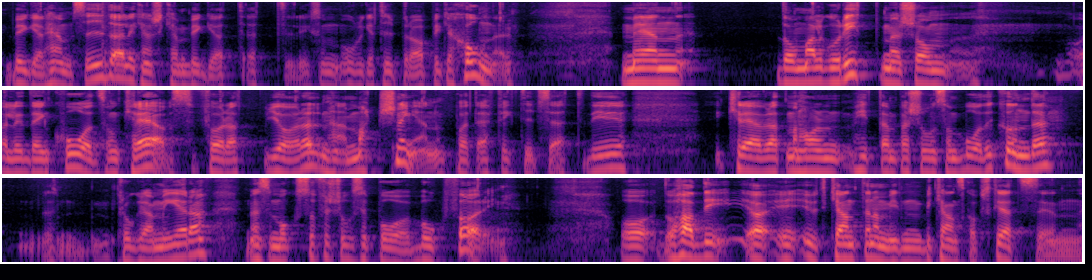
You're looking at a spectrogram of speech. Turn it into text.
bygga en hemsida eller kanske kan bygga ett, ett liksom olika typer av applikationer. Men de algoritmer som, eller den kod som krävs för att göra den här matchningen på ett effektivt sätt, det kräver att man har, hittar en person som både kunde programmera, men som också förstod sig på bokföring. Och då hade jag i utkanten av min bekantskapskrets en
